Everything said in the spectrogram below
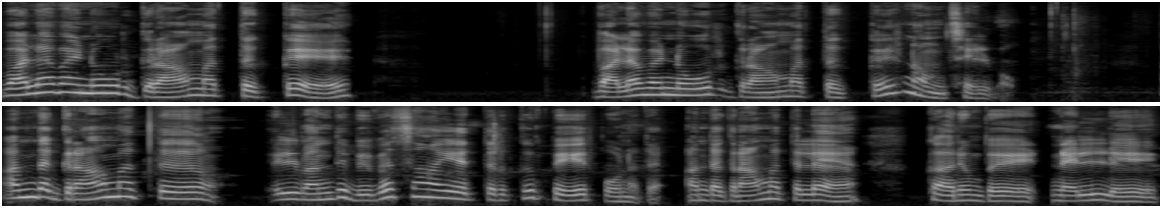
வளவனூர் கிராமத்துக்கு வளவனூர் கிராமத்துக்கு நாம் செல்வோம். அந்த கிராமத்து வந்து விவசாயத்திற்கு பேர் போனது. அந்த கிராமத்தில் கரும்பு நெல்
